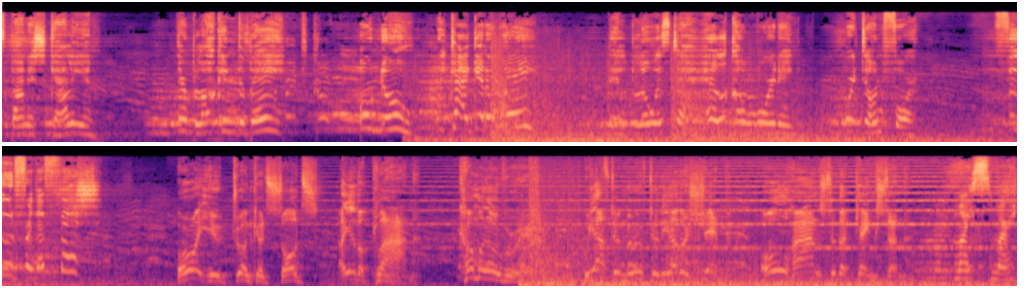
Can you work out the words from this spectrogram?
Spanish galleon. They're blocking the bay. Oh no, we can't get away. They'll blow us to hell come morning. We're done for. Food for the fish. All right, you drunken sods. I have a plan. Come on over here. We have to move to the other ship. All hands to the Kingston. My smart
